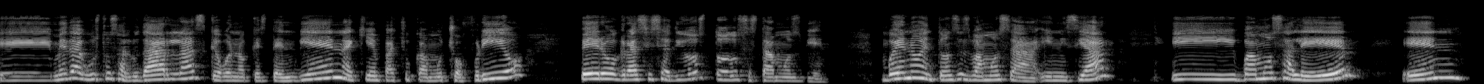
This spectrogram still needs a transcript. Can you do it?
eh, me da gusto saludarlas, qué bueno que estén bien. Aquí en Pachuca mucho frío, pero gracias a Dios todos estamos bien. Bueno, entonces vamos a iniciar y vamos a leer en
